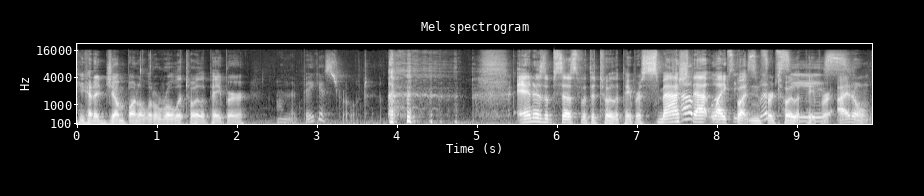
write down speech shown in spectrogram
You gotta jump on a little roll of toilet paper. On the biggest roll of toilet Anna's obsessed with the toilet paper. Smash Oh, that like whoopsies, button for toilet paper. I don't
